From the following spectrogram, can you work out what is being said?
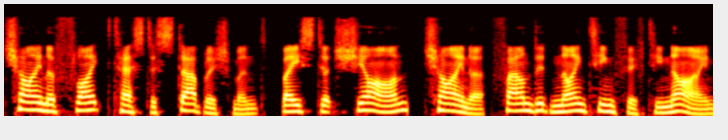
China Flight Test Establishment, based at Xi'an, China founded 1959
